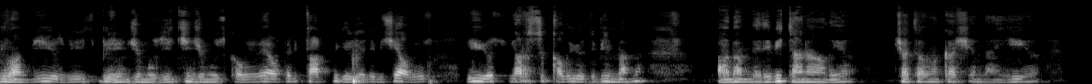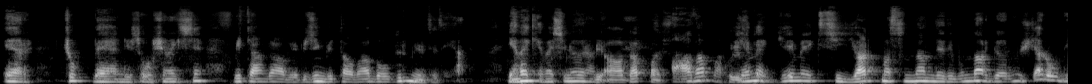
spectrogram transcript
Ulan bir yiyoruz bir, birinci muz ikinci muz kalıyor veyahut da bir tatlı geliyor dedi bir şey alıyoruz. Yiyoruz yarısı kalıyordu bilmem ne. Adam dedi bir tane alıyor. Çatalın kaşığından yiyor. Eğer çok beğendiyse hoşuna gitse bir tane daha alıyor. Bizim bir tabağı doldurmuyor dedi yani. Yemek yemesini öğrendi. Bir adap başlıyor. Adap var. Kulüpte. Yemek, yemeksi yatmasından dedi. Bunlar görmüşler oldu.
